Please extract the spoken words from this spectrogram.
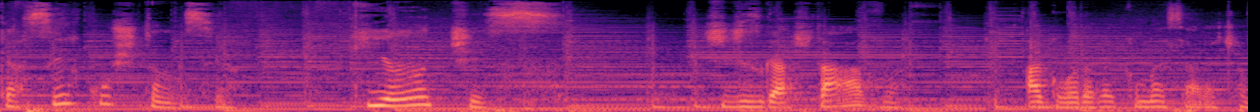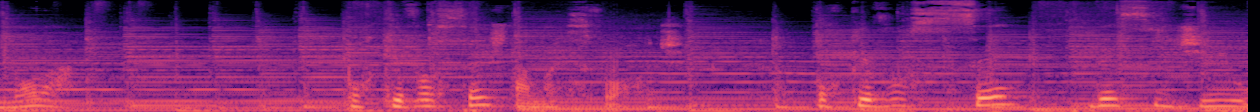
que a circunstância que antes te desgastava, agora vai começar a te amolar. Porque você está mais forte. Porque você decidiu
